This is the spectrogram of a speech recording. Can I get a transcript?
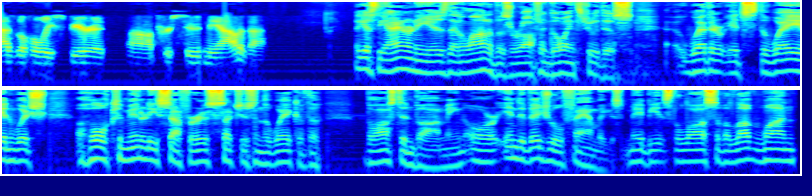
as the Holy Spirit, uh, pursued me out of that. I guess the irony is that a lot of us are often going through this, whether it's the way in which a whole community suffers, such as in the wake of the Boston bombing, or individual families. Maybe it's the loss of a loved one,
